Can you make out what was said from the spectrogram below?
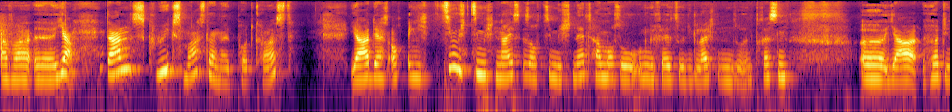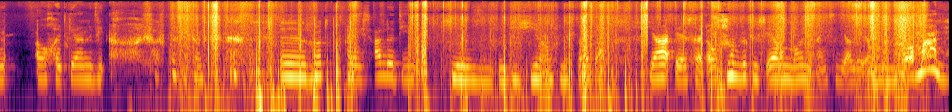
Aber äh, ja, dann Squeaks Master Night Podcast. Ja, der ist auch eigentlich ziemlich, ziemlich nice, ist auch ziemlich nett, haben auch so ungefähr so die gleichen so Interessen. Äh, ja, hört ihn auch halt gerne wie. Ach, ich verspreche schon. äh, hört eigentlich alle, die hier, die hier auf Liste. Aber ja, er ist halt auch schon wirklich Ehrenmann. Eigentlich die alle Ehrenmann. Oh Mann,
